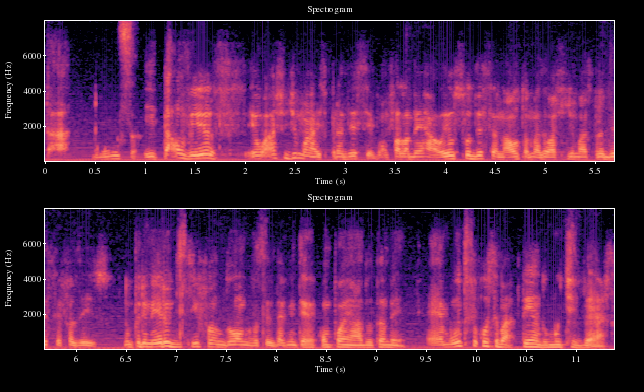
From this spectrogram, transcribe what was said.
tá? Nossa. E talvez eu acho demais pra DC, vamos falar bem real. Eu sou decenalta, mas eu acho demais pra DC fazer isso. No primeiro DC Fandom, vocês devem ter acompanhado também. É, muito ficou se batendo multiverso,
